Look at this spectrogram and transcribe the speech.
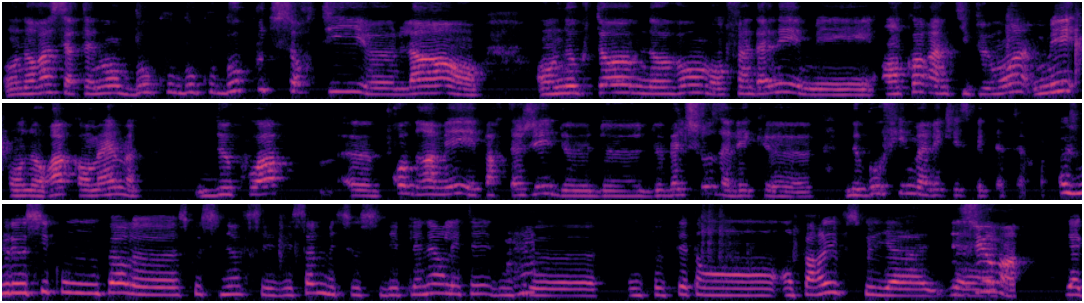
On aura certainement beaucoup, beaucoup, beaucoup de sorties euh, là en, en octobre, novembre, en fin d'année, mais encore un petit peu moins. Mais on aura quand même de quoi programmer et partager de, de- de belles choses avec euh, de beaux films avec les spectateurs. Je voulais aussi qu'on parle, euh, parce que Cinéoff, c'est des salles, mais c'est aussi des plein air l'été. Donc, euh, on peut peut-être en, en parler, parce qu'il y a, il y a- Bien sûr. il y a,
